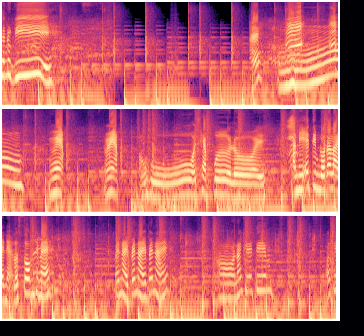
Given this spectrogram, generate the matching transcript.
สนุกดีไหนโอ้โหแงบแงบโอ้โหแชปเปอร์เลย อันนี้ไอติมรสอะไรเนี่ยรสส้มใช่ไหมไปไหนไปไหนไปไหนอ๋อนั่งกินไอติมโอเค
